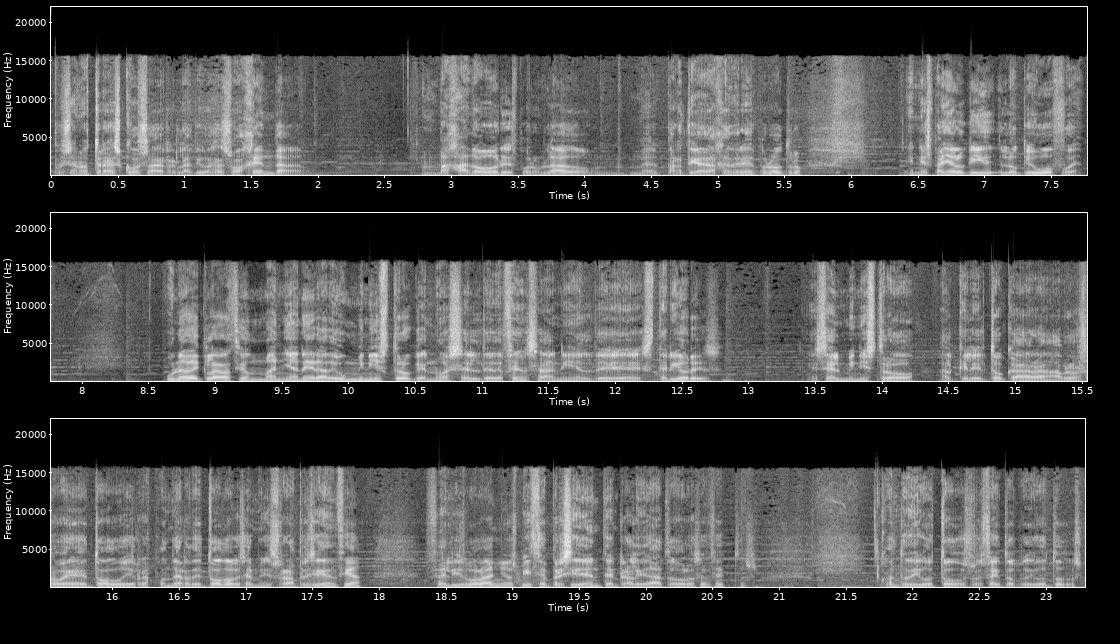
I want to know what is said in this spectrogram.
pues en otras cosas relativas a su agenda, embajadores por un lado, el partido de ajedrez por otro, en España lo que, lo que hubo fue una declaración mañanera de un ministro que no es el de Defensa ni el de Exteriores, es el ministro al que le toca hablar sobre todo y responder de todo, que es el ministro de la Presidencia, Félix Bolaños, vicepresidente en realidad a todos los efectos. Cuando digo todos los efectos, pues digo todos.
